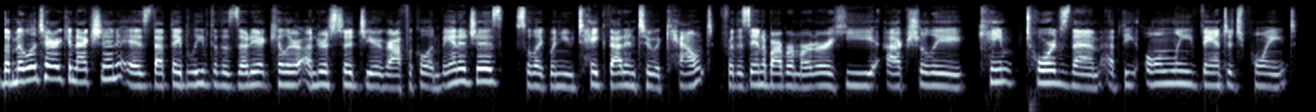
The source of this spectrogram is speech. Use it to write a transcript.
The military connection is that they believe that the Zodiac killer understood geographical advantages. So, like when you take that into account for the Santa Barbara murder, he actually came towards them at the only vantage point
